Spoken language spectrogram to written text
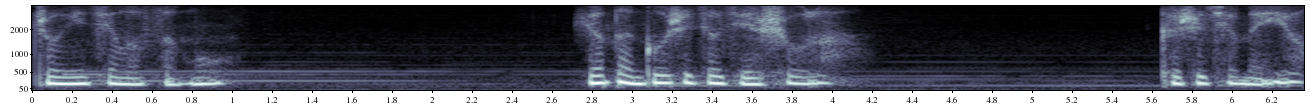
终于进了坟墓。原本故事就结束了，可是却没有。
